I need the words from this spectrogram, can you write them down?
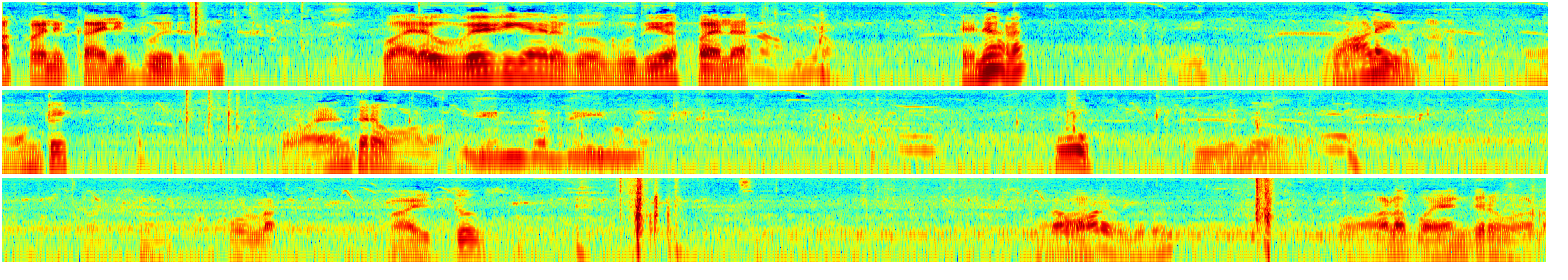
അവന് കലിപ്പ് വരുന്നു. വല ഉപേക്ഷിക്കാനൊക്കെ പുതിയ വല. എന്നാണ്? എന്നാടാ വാളയോ? ഓണ്ട് ഭയങ്കര വാള. ഓ കൊള്ള. ആ ഇട്ടു. വാള ഭയങ്കര വാള.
